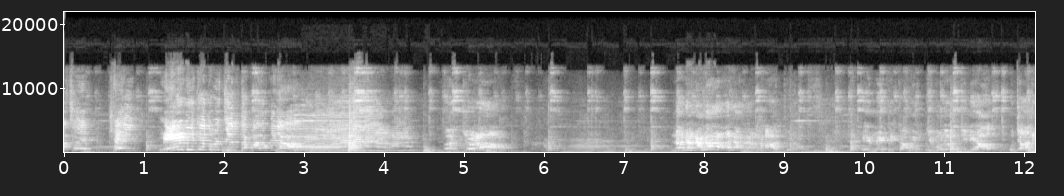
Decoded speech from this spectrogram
আছে, সেই মেয়েটিকে তুমি চিনতে পারো কিনা? এই মেয়েটিকে আমি জীবনে আর আমি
